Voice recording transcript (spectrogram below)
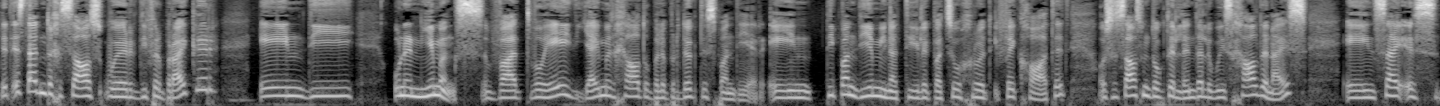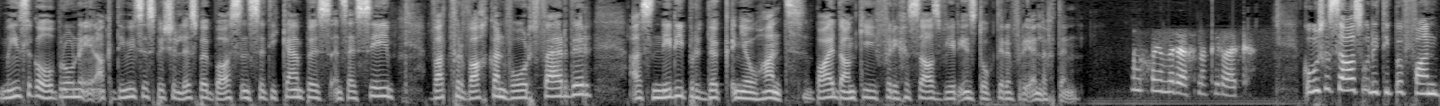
Dit is tyd om te gesels oor die verbruiker en die ondernemings wat wil hê jy moet geld op hulle produkte spandeer en die pandemie natuurlik wat so groot effek gehad het. Ons gesels met Dr Linda Louise Geldenhuys en sy is menslike hulpbronne en akademiese spesialis by Boston City Campus en sy sê wat verwag kan word verder as net die produk in jou hand. Baie dankie vir die gesels weer eens dokter en vir die inligting. Goeiemôre natuurlik. Kom ons gesels oor die tipe van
